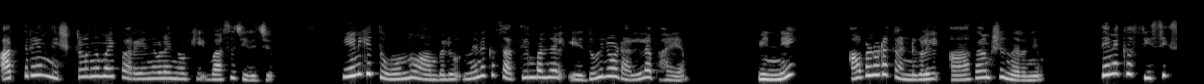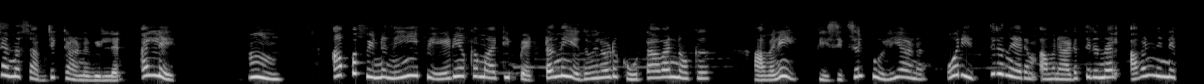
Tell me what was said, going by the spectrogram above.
അത്രയും നിഷ്കളങ്കമായി പറയുന്നവളെ നോക്കി വസു ചിരിച്ചു. എനിക്ക് തോന്നുന്നു ആമ്പലു നിനക്ക് സത്യം പറഞ്ഞാൽ യദുവിനോടല്ല ഭയം. പിന്നെ അവളുടെ കണ്ണുകളിൽ ആകാംക്ഷ നിറഞ്ഞു. നിനക്ക് ഫിസിക്സ് എന്ന സബ്ജക്റ്റ് ആണ് വില്ലൻ അല്ലേ? ഉം. അപ്പൊ പിന്നെ നീ ഈ പേടിയൊക്കെ മാറ്റി പെട്ടെന്ന് യദുവിനോട് കൂട്ടാവാൻ നോക്ക്. അവനെ ഫിസിക്സിൽ പുലിയാണ്. ഒരിത്തിരി നേരം അവൻ അടുത്തിരുന്നാൽ അവൻ നിന്നെ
